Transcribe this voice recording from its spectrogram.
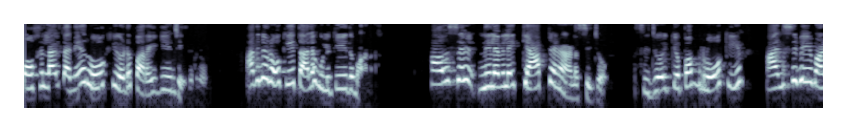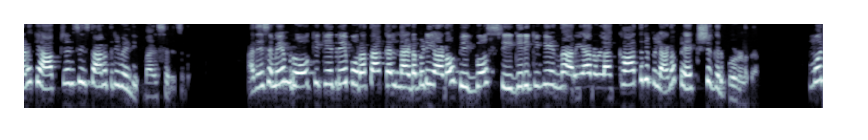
മോഹൻലാൽ തന്നെ റോക്കിയോട് പറയുകയും ചെയ്തിരുന്നു. അതിന് റോക്കി തല കുലുക്കിയതുമാണ്. ഹൗസിൽ നിലവിലെ ക്യാപ്റ്റനാണ് സിജോ. സിജോയ്ക്കൊപ്പം റോക്കിയും അൻസിബയുമാണ് ക്യാപ്റ്റൻസി സ്ഥാനത്തിന് വേണ്ടി മത്സരിച്ചത്. അതേസമയം റോക്കിക്കെതിരെ പുറത്താക്കൽ നടപടിയാണോ ബിഗ് ബോസ് സ്വീകരിക്കുക എന്ന് അറിയാനുള്ള കാത്തിരിപ്പിലാണ് പ്രേക്ഷകർ ഇപ്പോഴുള്ളത് മുൻ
